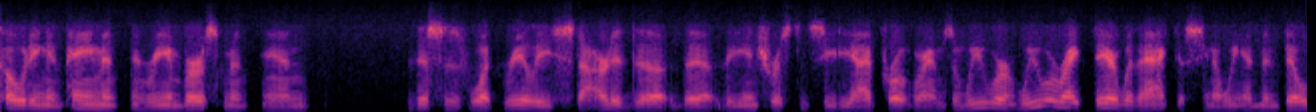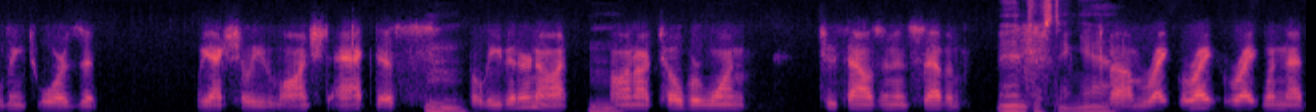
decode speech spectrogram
coding and payment and reimbursement. And this is what really started the, the, the interest in CDI programs. And we were we were right there with ACDIS. You know, we had been building towards it. We actually launched ACDIS, mm-hmm. believe it or not, mm-hmm. on October one, two thousand and seven. Interesting, yeah. Um, right, right, right when that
